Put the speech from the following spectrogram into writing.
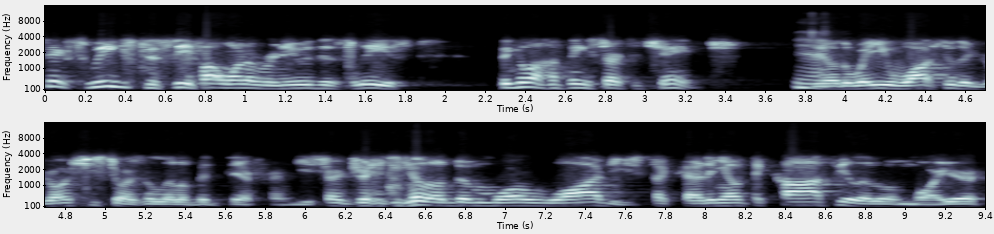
six weeks to see if I want to renew this lease. Think about how things start to change. Yeah. You know, the way you walk through the grocery store is a little bit different. You start drinking a little bit more water. You start cutting out the coffee a little more. You're a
